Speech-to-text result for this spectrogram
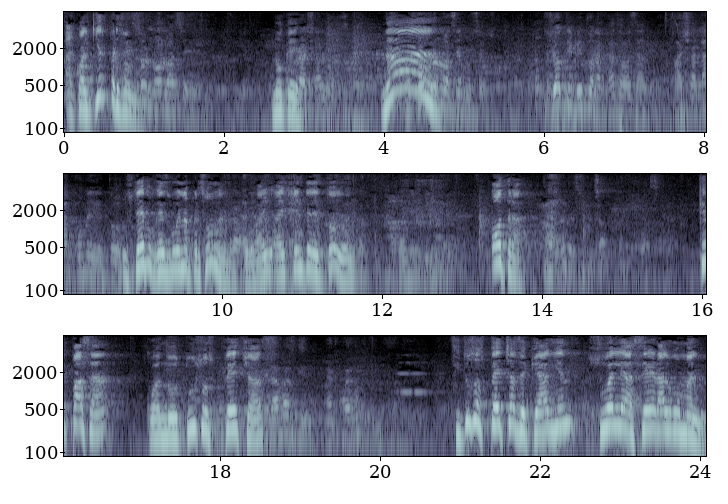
A cualquier persona. Eso no lo hace. ¿No qué? Salvas. Nosotros no No. hacemos eso. Yo te invito a la casa, vas a. Mashallah, come de todo. Usted porque es buena persona, pero hay, hay gente de todo. Otra. ¿Qué pasa cuando tú sospechas, si tú sospechas de que alguien suele hacer algo malo?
